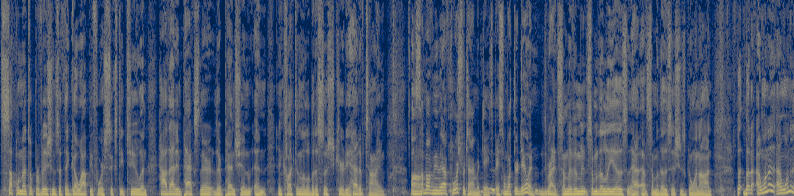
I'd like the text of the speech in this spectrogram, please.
supplemental provisions if they go out before 62 and how that impacts their, their pension and, and collecting a little bit of social security ahead of time. Um, some of them even have forced retirement dates based on what they're doing. Right. Some of them, some of the LEOs have, have some of those issues going on. But, but I want to, I want to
